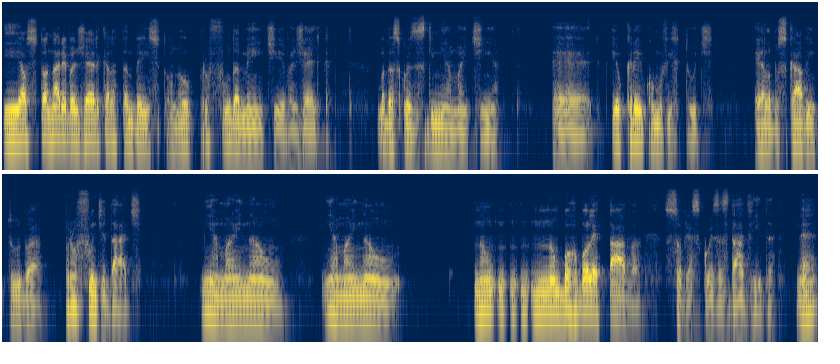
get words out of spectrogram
e, ao se tornar evangélica, ela também se tornou profundamente evangélica. Uma das coisas que minha mãe tinha, é, eu creio como virtude, ela buscava em tudo a profundidade. Minha mãe não minha mãe não não não borboletava sobre as coisas da vida, né?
